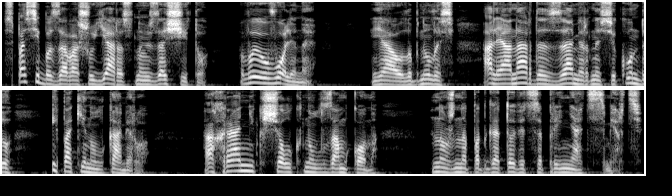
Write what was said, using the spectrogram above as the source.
Спасибо за вашу яростную защиту. Вы уволены». Я улыбнулась, а Леонардо замер на секунду и покинул камеру. Охранник щелкнул замком. Нужно подготовиться принять смерть.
